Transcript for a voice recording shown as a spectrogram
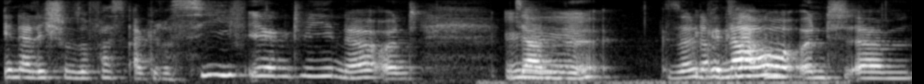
innerlich schon so fast aggressiv irgendwie, ne? Und dann mhm. Genau klappen. und ähm,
